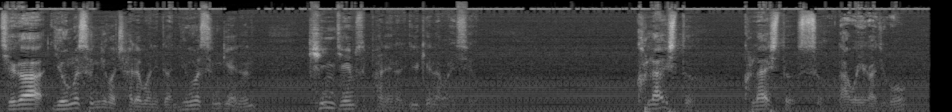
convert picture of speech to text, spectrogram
제가 영어 성경을 찾아보니까 영어 성경에는 킹 제임스 판에는 이렇게 나와 있어요. 클라이스트, 클라이스트스라고 해가지고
